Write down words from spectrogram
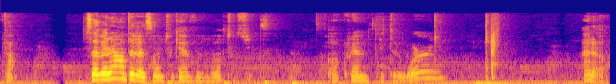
Enfin, ça avait l'air intéressant en tout cas, on va voir tout de suite. Oh Cramped Little World. Alors,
